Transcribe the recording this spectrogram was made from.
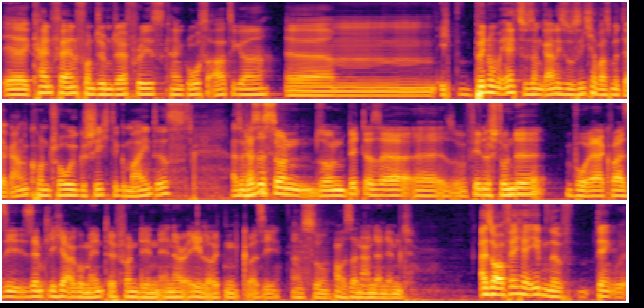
Äh, kein Fan von Jim Jeffries, kein großartiger. Ähm, ich bin, um ehrlich zu sein, gar nicht so sicher, was mit der Gun Control Geschichte gemeint ist. Also das ist so ein, so ein Bit, dass er äh, so eine Viertelstunde, wo er quasi sämtliche Argumente von den NRA-Leuten quasi so. auseinander nimmt. Also auf welcher Ebene denk,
